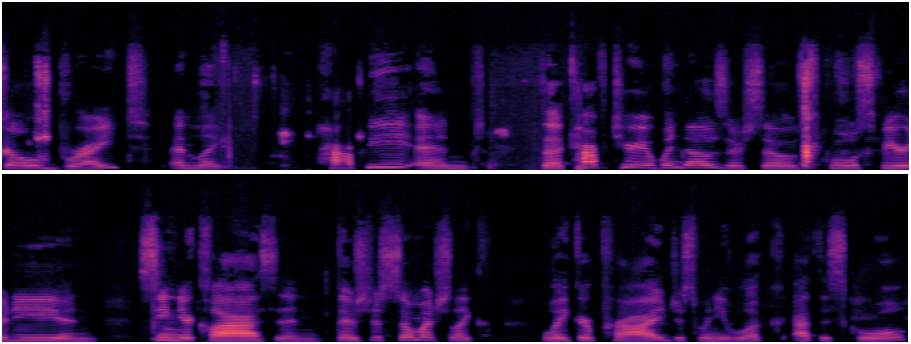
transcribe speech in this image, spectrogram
so bright and like happy, and the cafeteria windows are so school spirity and senior class, and there's just so much like Laker pride just when you look at the school,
